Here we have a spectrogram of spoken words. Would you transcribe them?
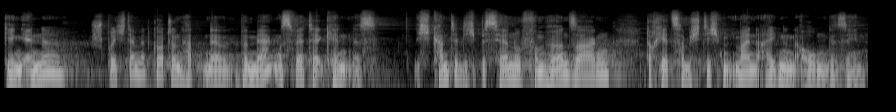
Gegen Ende spricht er mit Gott und hat eine bemerkenswerte Erkenntnis. Ich kannte dich bisher nur vom Hörensagen, doch jetzt habe ich dich mit meinen eigenen Augen gesehen.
